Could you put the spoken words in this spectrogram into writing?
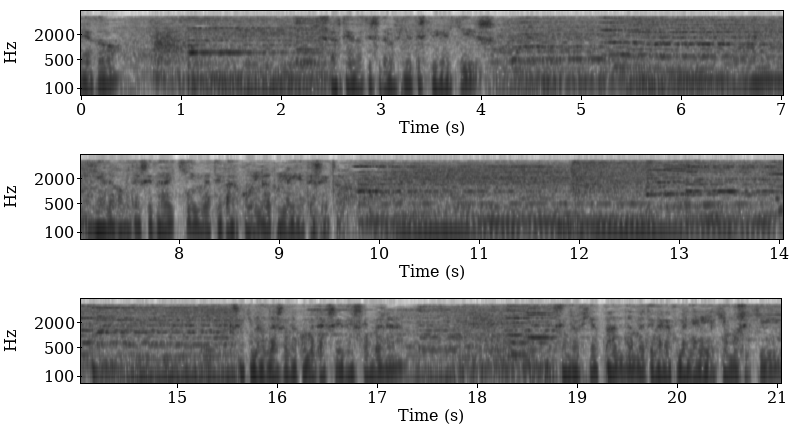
Πάλι εδώ σε αυτή εδώ τη συντροφιά της Κυριακής για ένα ακόμη ταξιδάκι με τη βαρκούλα που λέγεται Ζήτω. Ξεκινώντας ένα ακόμη ταξίδι σήμερα συντροφιά πάντα με την αγαπημένη ελληνική μουσική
